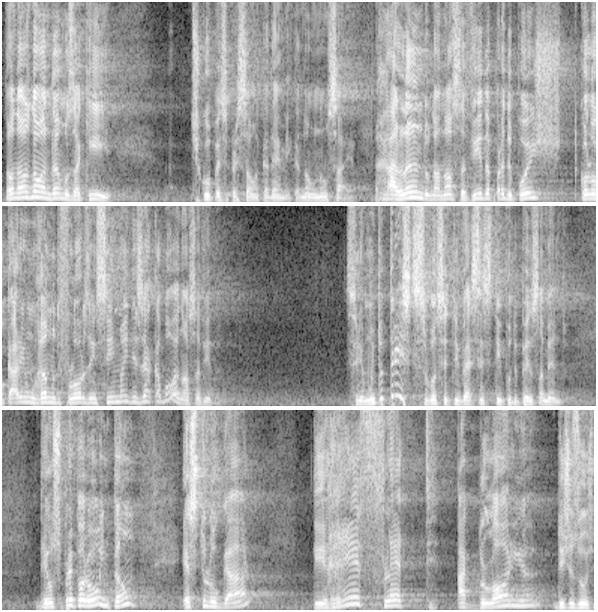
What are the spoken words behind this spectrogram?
Então nós não andamos aqui, desculpa a expressão acadêmica, não, não saia, ralando na nossa vida para depois colocarem um ramo de flores em cima e dizer acabou a nossa vida. Seria muito triste se você tivesse esse tipo de pensamento. Deus preparou então este lugar que reflete a glória de Jesus.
